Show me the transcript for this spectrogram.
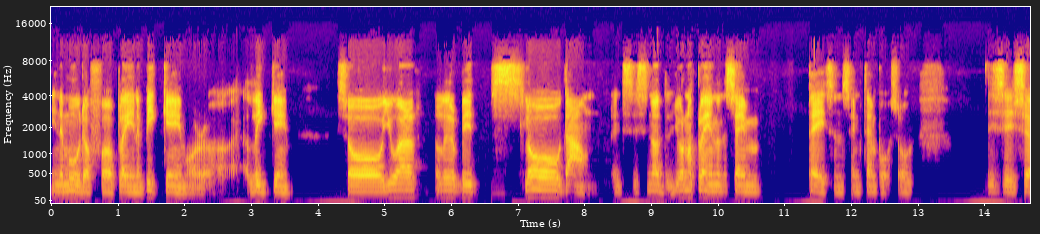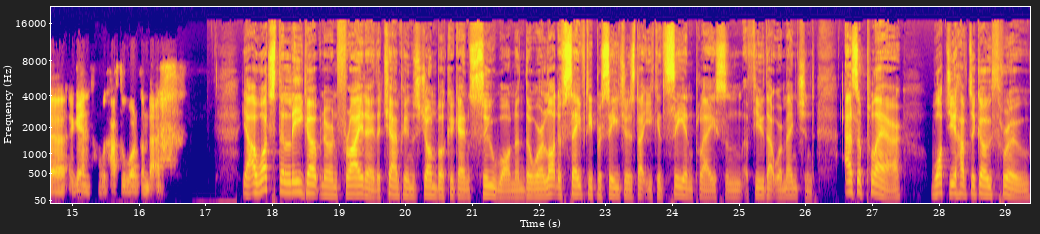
in the mood of uh, playing a big game or uh, league game. So you are a little bit slow down. It's, it's not you're not playing at the same pace and same tempo. So this is uh, again we have to work on that. Yeah, I watched the league opener on Friday, the Champions Jeonbuk against Suwon, and there were a lot of safety procedures that you could see in place and a few that were mentioned. As a player, what do you have to go through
